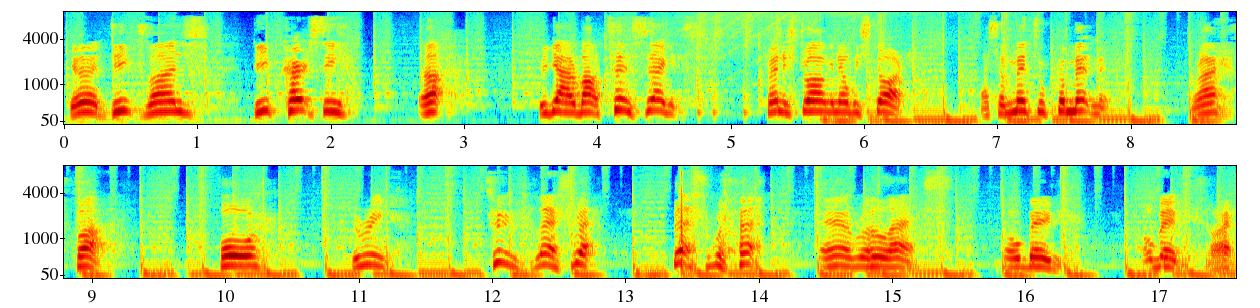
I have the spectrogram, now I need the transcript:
Good. Deep lunge. Deep curtsy. Up. We got about 10 seconds. Finish strong and then we start. That's a mental commitment. Right? Five, four, three, two, last rep. Best rep. And relax. Oh baby. Oh baby. All right.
